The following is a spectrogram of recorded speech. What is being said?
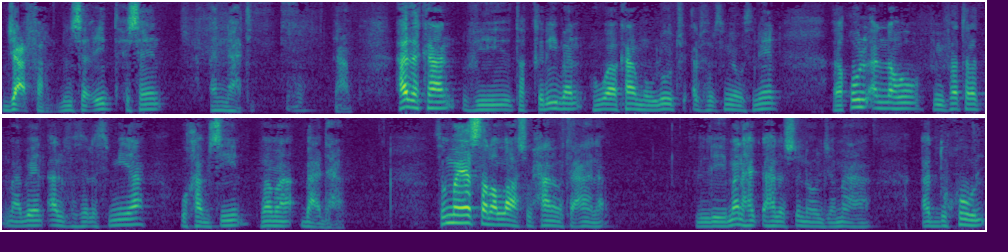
جعفر بن سعيد حسين الناتي. نعم. هذا كان في تقريبا هو كان مولود في 1302 يقول أنه في فترة ما بين 1350 وما بعدها. ثم يسر الله سبحانه وتعالى لمنهج أهل السنة والجماعة الدخول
